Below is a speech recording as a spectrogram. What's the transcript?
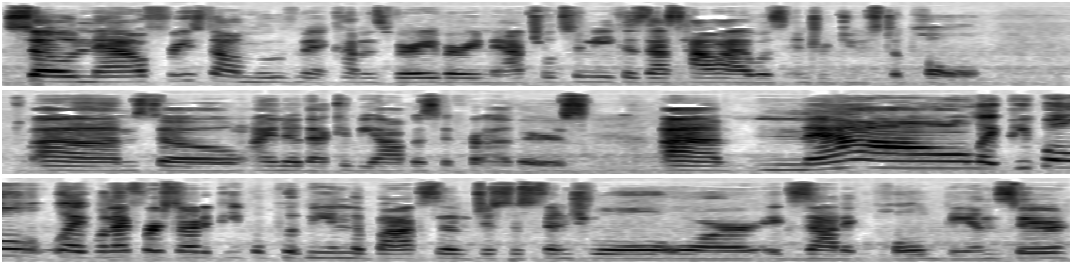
So now freestyle movement comes very, very natural to me because that's how I was introduced to pole. Um, so I know that could be opposite for others. Um, now, like people, like when I first started, people put me in the box of just a sensual or exotic pole dancer.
